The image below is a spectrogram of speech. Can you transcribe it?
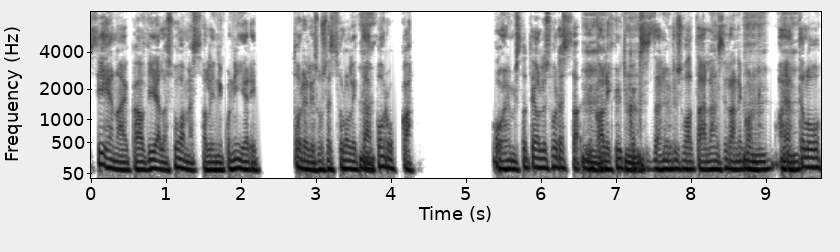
siihen aikaan vielä Suomessa oli niin, kuin niin eri todellisuus, että sulla oli tämä Mm. porukka ohjelmistoteollisuudessa, Mm, joka oli kytköksissä tämän Yhdysvaltain länsirannikon Mm, mm. ajatteluun.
